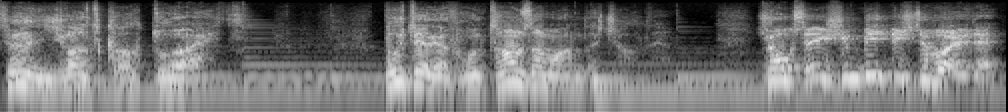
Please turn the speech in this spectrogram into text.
Sen yat kalk dua et. Bu telefon tam zamanında çaldı. Yoksa işim bitmişti bu evde.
